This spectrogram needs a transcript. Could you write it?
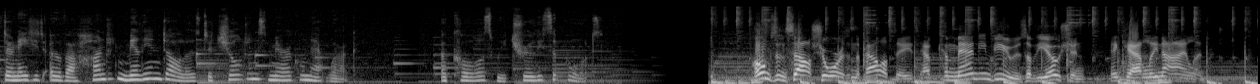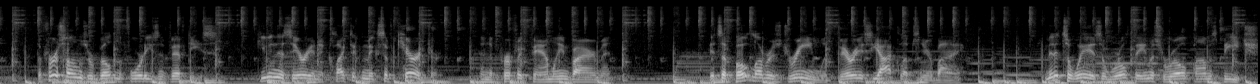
REMAX donated over $100 million to Children's Miracle Network, a cause we truly support. Homes in South Shores and the Palisades have commanding views of the ocean and Catalina Island. The first homes were built in the 40s and 50s, giving this area an eclectic mix of character and the perfect family environment. It's a boat lover's dream with various yacht clubs nearby. Minutes away is the world-famous Royal Palms Beach.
